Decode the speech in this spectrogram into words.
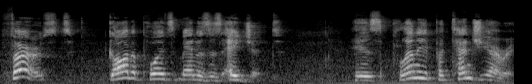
First, God appoints man as his agent, his plenipotentiary.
